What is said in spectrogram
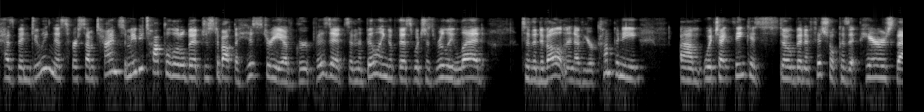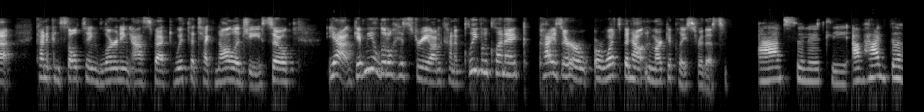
has been doing this for some time. So maybe talk a little bit just about the history of group visits and the billing of this which has really led to the development of your company um, which I think is so beneficial because it pairs that kind of consulting learning aspect with the technology. So, yeah, give me a little history on kind of Cleveland Clinic, Kaiser, or, or what's been out in the marketplace for this. Absolutely. I've had the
